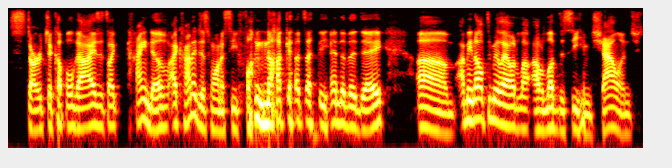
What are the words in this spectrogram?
starch a couple guys? It's like kind of. I kind of just want to see fun knockouts at the end of the day. Um, I mean, ultimately, I would lo- I would love to see him challenged,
